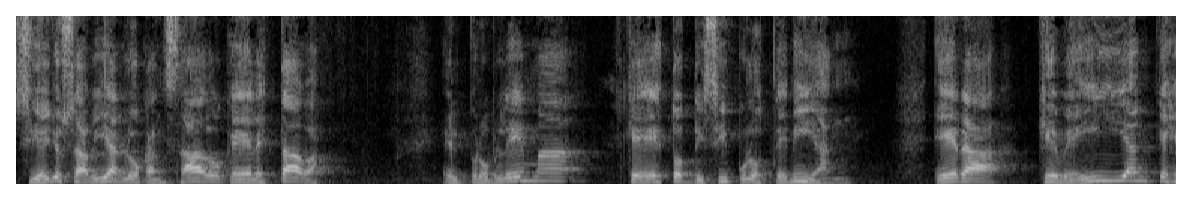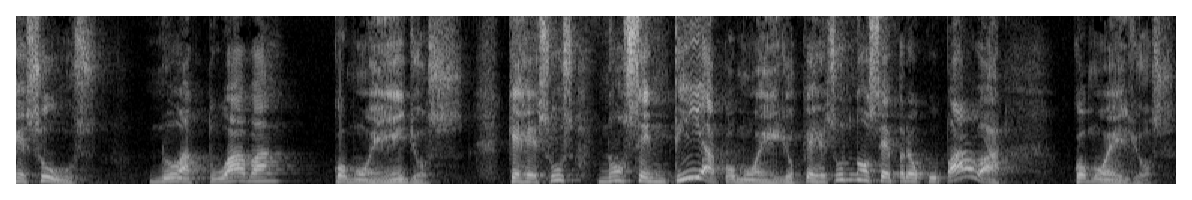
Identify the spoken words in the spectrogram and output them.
si ellos sabían lo cansado que él estaba. El problema que estos discípulos tenían era que veían que Jesús no actuaba como ellos, que Jesús no sentía como ellos, que Jesús no se preocupaba como ellos.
